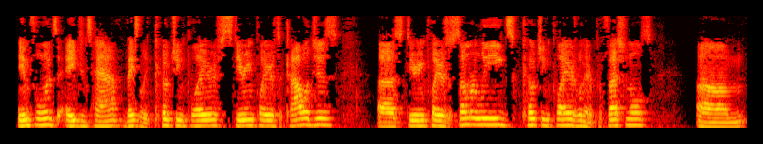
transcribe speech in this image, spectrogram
influence agents have, basically coaching players, steering players to colleges, uh, steering players of summer leagues, coaching players when they're professionals. Um,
